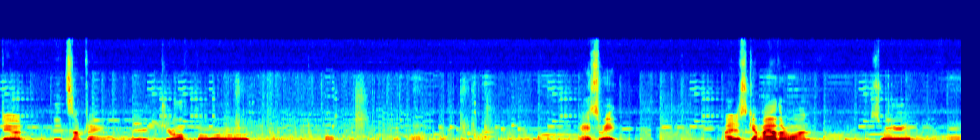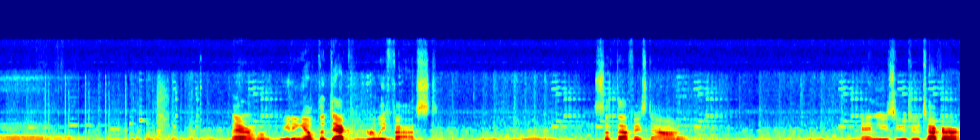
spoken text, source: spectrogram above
Dude, eat something. Eat your food. Hey, sweet. I just get my other one. Sweet. There, we're weeding out the deck really fast. Set that face down. And use you to attack her.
